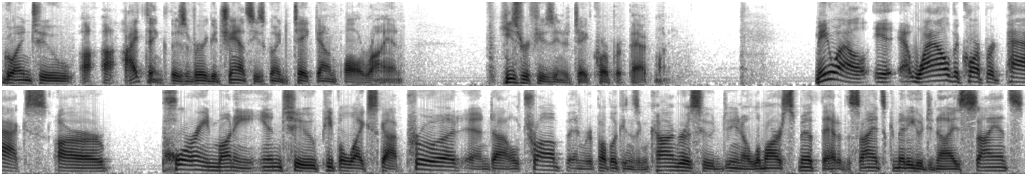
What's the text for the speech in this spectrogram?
going to, uh, I think, there's a very good chance he's going to take down Paul Ryan. He's refusing to take corporate PAC money. Meanwhile, it, while the corporate PACs are pouring money into people like Scott Pruitt and Donald Trump and Republicans in Congress who, you know, Lamar Smith, the head of the science committee, who denies science,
